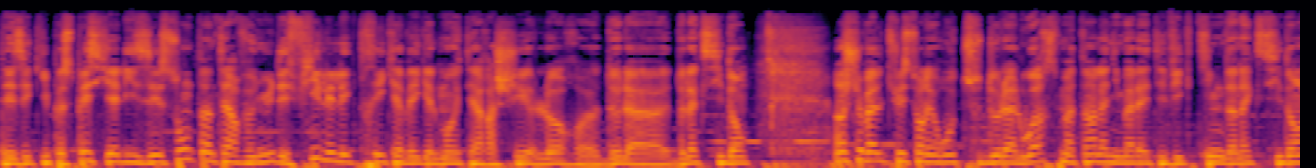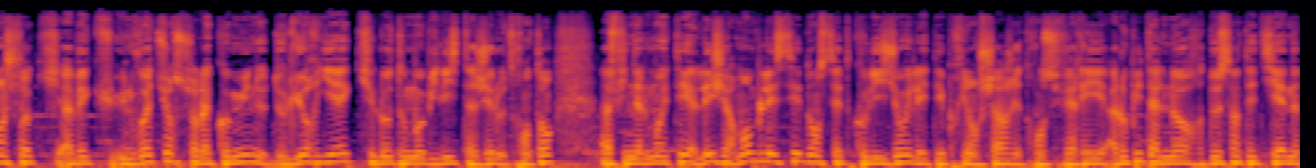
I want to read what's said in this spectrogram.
Des équipes spécialisées sont intervenues. Des fils électriques avaient également été arrachés lors de la, de l'accident. Un cheval tué sur les routes de la Loire. Ce matin, l'animal a été victime d'un accident, un choc avec une voiture sur la commune de Luriec. L'automobiliste âgé de 30 ans a finalement été légèrement blessé dans cette collision. Il a été pris en charge et transféré à l'hôpital nord de Saint-Etienne.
